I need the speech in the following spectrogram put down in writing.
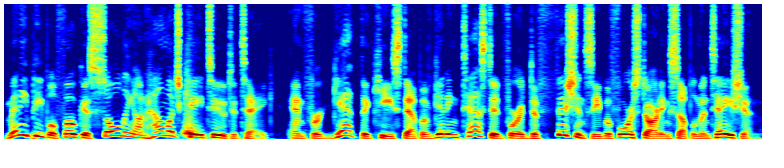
Many people focus solely on how much K2 to take and forget the key step of getting tested for a deficiency before starting supplementation.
